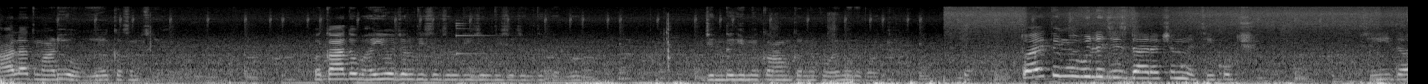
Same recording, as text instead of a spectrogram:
हालत माड़ी हो गई है कसम से। पका दो भाई हो जल्दी से जल्दी जल्दी से जल्दी कर लो। ज़िंदगी में काम करने को है मेरे पास। तो आई थिंक वो विलेज इस डायरेक्शन में थी कुछ। सीधा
